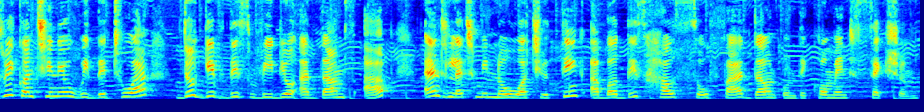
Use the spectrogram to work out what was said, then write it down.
As we continue with the tour, do give this video a thumbs up and let me know what you think about this house so far down on the comment section.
